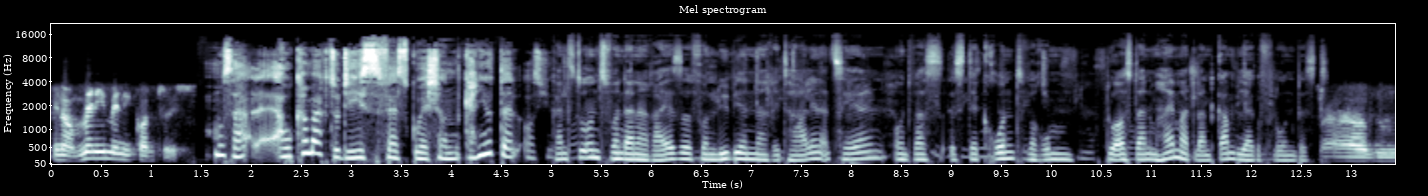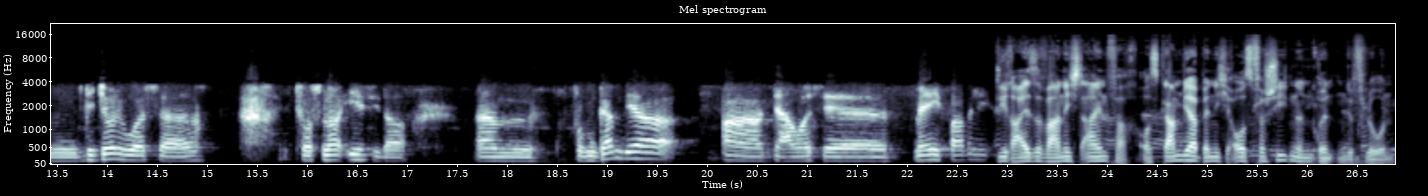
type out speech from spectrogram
you know, many, many countries. Musa, I'll come back to this first question. Can you tell us your Kannst du uns von deiner Reise von Libyen nach Italien erzählen? Und was ist der Grund, warum du aus deinem Heimatland Gambia geflohen bist? Um, the journey was, uh, it was not easy though. Um, from Gambia, uh, there was uh, many family. Die Reise war nicht einfach. Aus Gambia bin ich aus verschiedenen Gründen geflohen.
